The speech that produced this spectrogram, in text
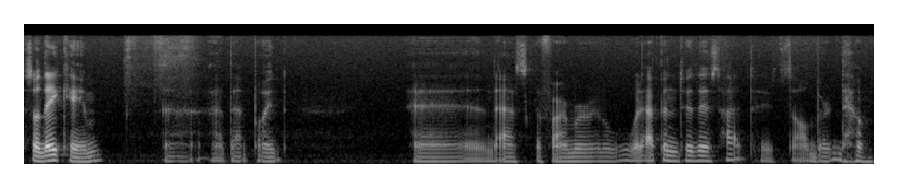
So they came uh, at that point and asked the farmer, what happened to this hut? It's all burnt down.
